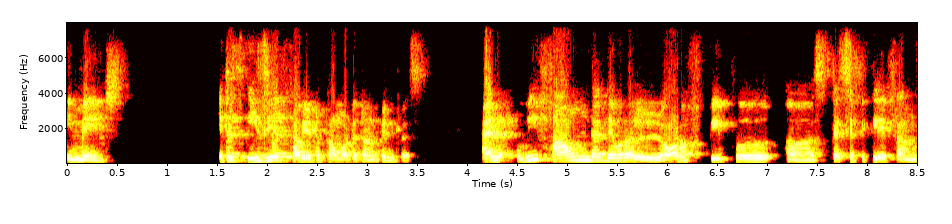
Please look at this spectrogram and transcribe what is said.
image, it is easier for you to promote it on Pinterest. And we found that there were a lot of people, uh, specifically from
